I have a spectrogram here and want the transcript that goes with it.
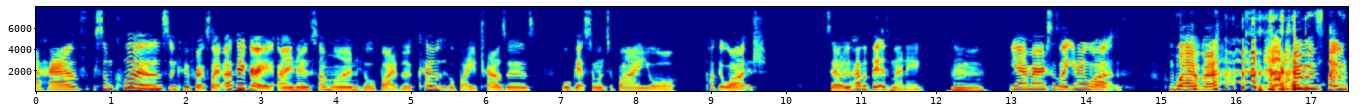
I have some clothes. And Courfeyrac's like, okay, great. I know someone who'll buy the coat, who'll buy your trousers. We'll get someone to buy your pocket watch. So you'll have a bit of money. Mm. Yeah, Marius is like, you know what? Whatever. I was so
